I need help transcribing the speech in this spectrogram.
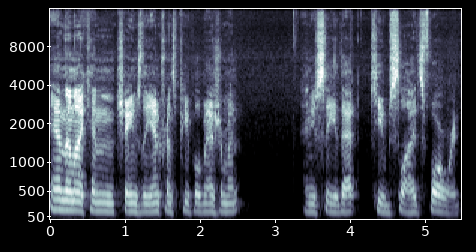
And then I can change the entrance pupil measurement and you see that cube slides forward.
